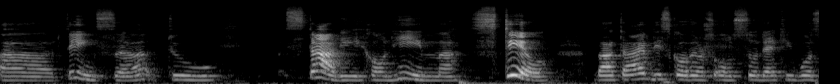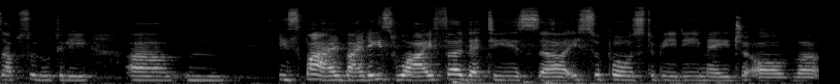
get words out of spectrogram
uh, things uh, to study on him still but I've discovered also that he was absolutely um, inspired by his wife uh, that is uh, is supposed to be the image of uh,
